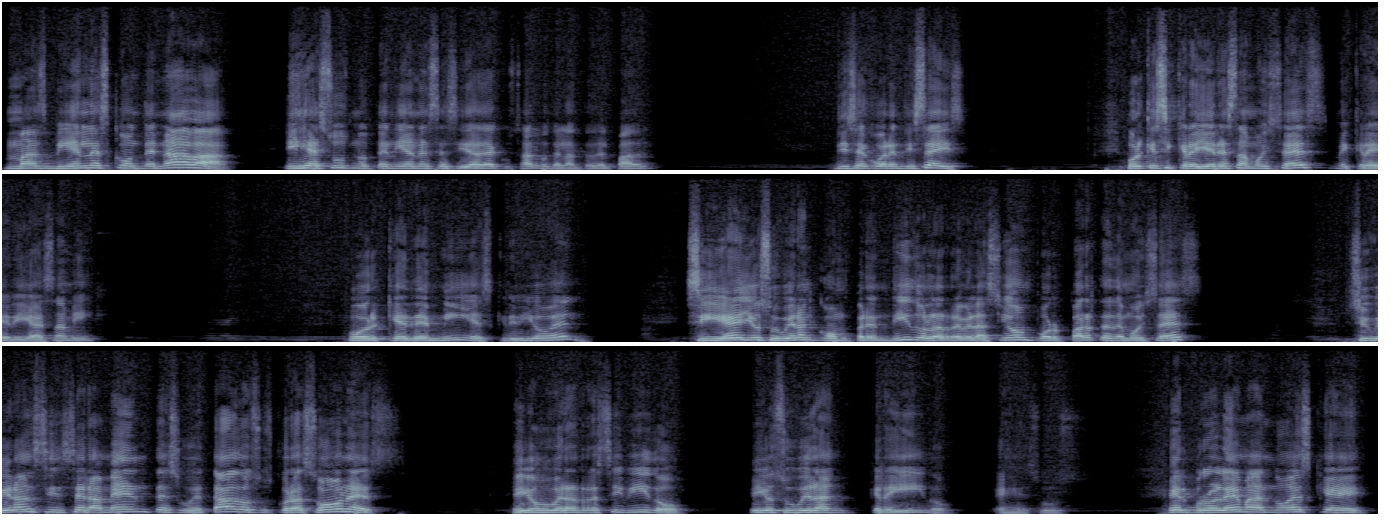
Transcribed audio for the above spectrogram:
más bien les condenaba. Y Jesús no tenía necesidad de acusarlos delante del Padre. Dice el 46, porque si creyeres a Moisés, me creerías a mí. Porque de mí escribió él. Si ellos hubieran comprendido la revelación por parte de Moisés, si hubieran sinceramente sujetado sus corazones, ellos hubieran recibido ellos hubieran creído en Jesús. El problema no es que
